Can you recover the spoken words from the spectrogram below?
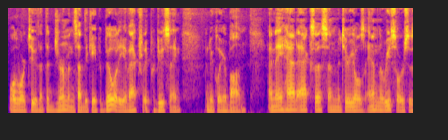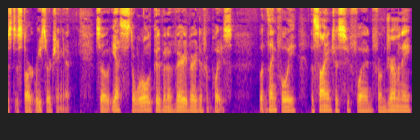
World War II that the Germans had the capability of actually producing a nuclear bomb, and they had access and materials and the resources to start researching it. So, yes, the world could have been a very, very different place. But thankfully, the scientists who fled from Germany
